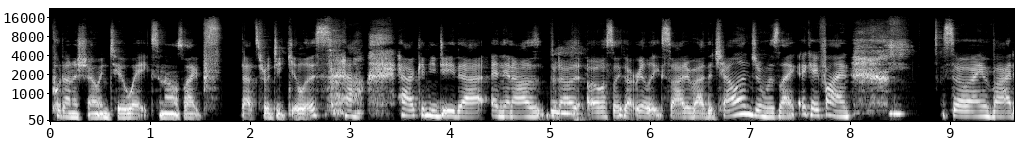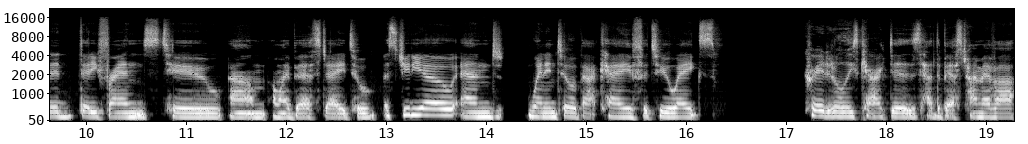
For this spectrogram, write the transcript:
put on a show in two weeks. And I was like, that's ridiculous. How, how can you do that? And then I was, but I also got really excited by the challenge and was like, okay, fine so I invited 30 friends to, um, on my birthday to a studio and went into a bat cave for two weeks, created all these characters, had the best time ever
